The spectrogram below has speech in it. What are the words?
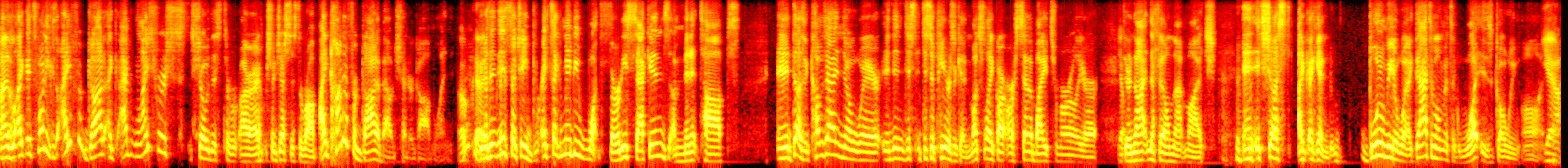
I like it's funny because I forgot. I, I when I first showed this to or I suggest this to Rob, I kind of forgot about Cheddar Goblin Okay. because it is such a. It's like maybe what thirty seconds, a minute tops, and it does. It comes out of nowhere and then just it disappears again, much like our, our Cenobites from earlier. Yep. They're not in the film that much, and it's just like again blew me away. Like, that's a moment. It's like what is going on? Yeah,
